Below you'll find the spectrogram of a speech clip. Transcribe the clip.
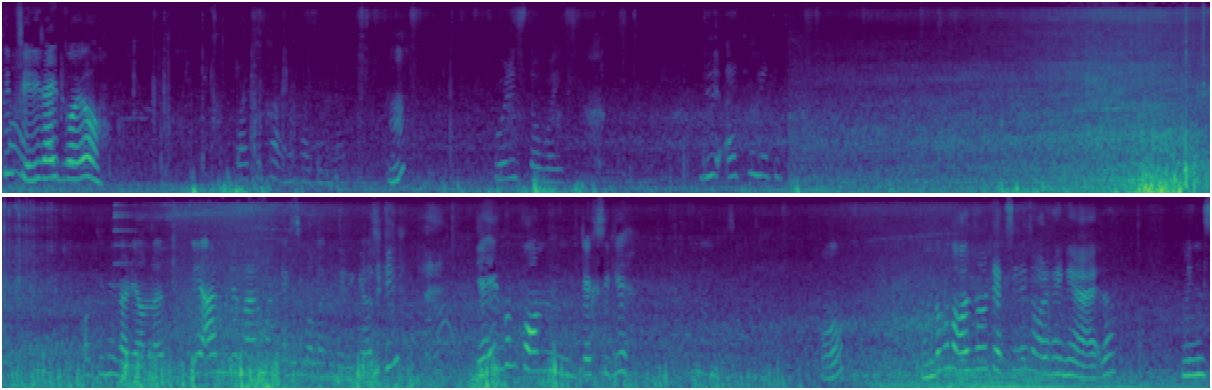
तिमी फेरि राइड गयो? कति नै गाडी आउला। ए आर्मीले मार्फत ट्याक्सीवाला दिएर क्या अझै यहाँ एकदम कम ट्याक्सी के? हो। हुन त म त अहिलेसम्म ट्याक्सी नै चढाइ नै आएर मिन्स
